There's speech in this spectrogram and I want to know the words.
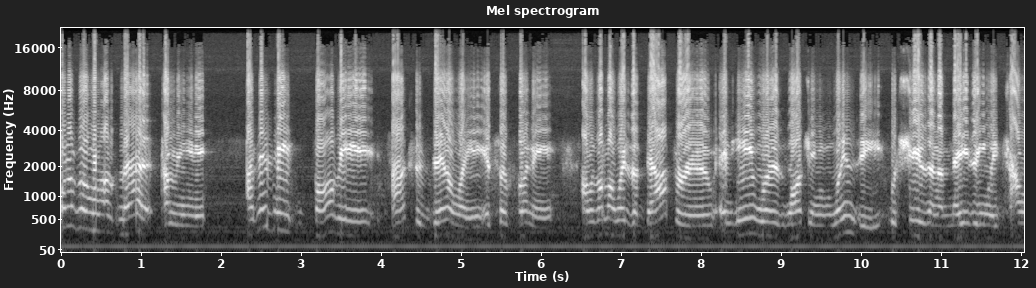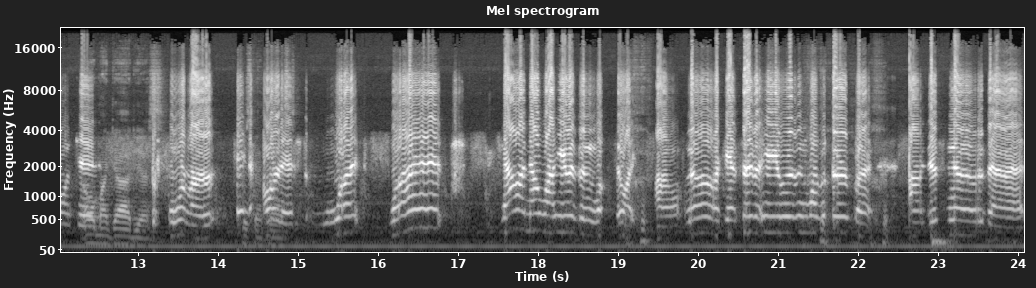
one of them I've met. I mean, I did meet Bobby accidentally. It's so funny. I was on my way to the bathroom, and he was watching Lindsay, which she is an amazingly talented Oh my God. Yes. performer and artist. What? What? Now I know why he was in love. Like, I don't know. I can't say that he was in love with her, but I just know that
